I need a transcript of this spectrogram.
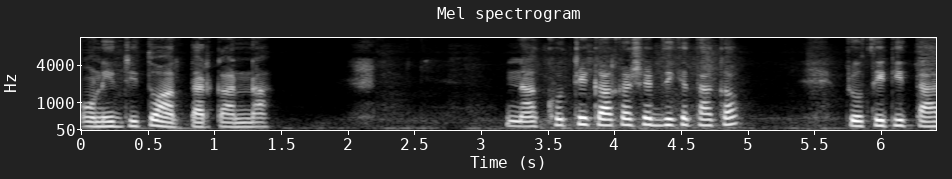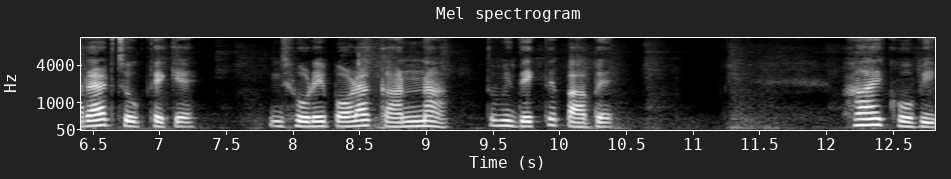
অনিদ্রিত আত্মার কান্না। নাক্ষত্রিক আকাশের দিকে তাকাও। প্রতিটি তারার চোখ থেকে ঝরে পড়া কান্না তুমি দেখতে পাবে। হায় কবি,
